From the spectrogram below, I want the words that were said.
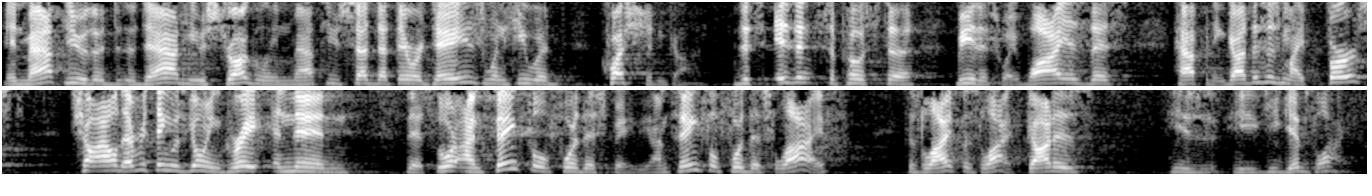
In Matthew, the, the dad, he was struggling. Matthew said that there were days when he would question God. This isn't supposed to be this way. Why is this happening? God, this is my first child. Everything was going great, and then this. Lord, I'm thankful for this baby. I'm thankful for this life, because life is life. God is, he's, he, he gives life.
